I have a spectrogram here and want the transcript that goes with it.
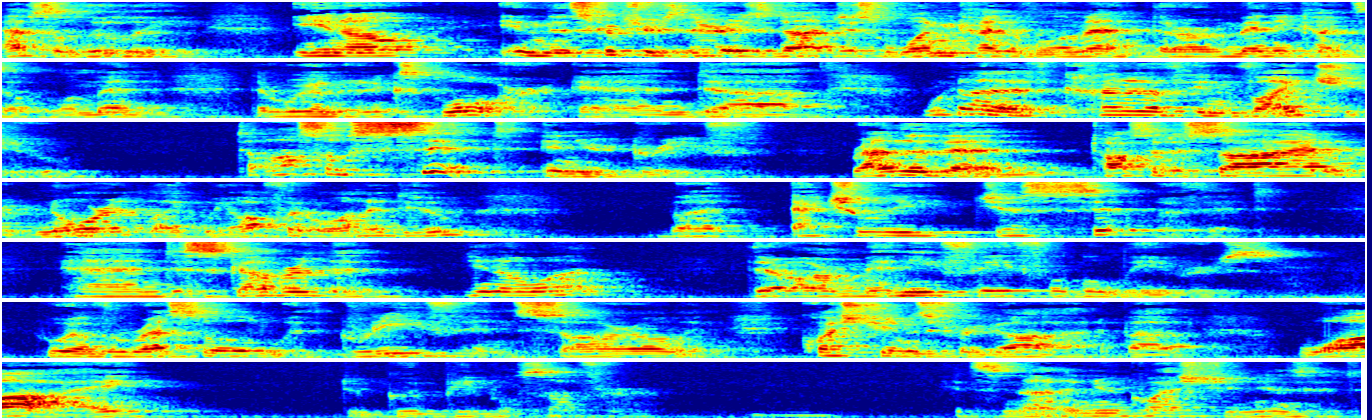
Absolutely. You know, in the scriptures, there is not just one kind of lament. There are many kinds of lament that we're going to explore. And uh, we're going to kind of invite you to also sit in your grief rather than toss it aside or ignore it like we often want to do, but actually just sit with it and discover that, you know what? There are many faithful believers who have wrestled with grief and sorrow and questions for God about why do good people suffer? Mm. It's not a new question, is it?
